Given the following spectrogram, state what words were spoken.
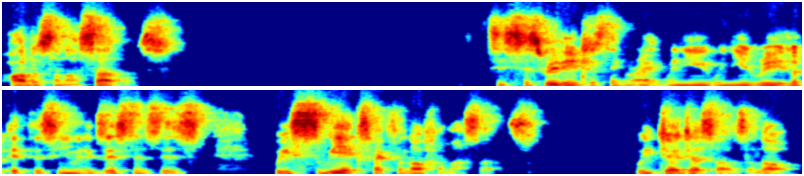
hardest on ourselves? it's just really interesting, right? When you when you really look at this human existence, is we we expect a lot from ourselves. We judge ourselves a lot,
